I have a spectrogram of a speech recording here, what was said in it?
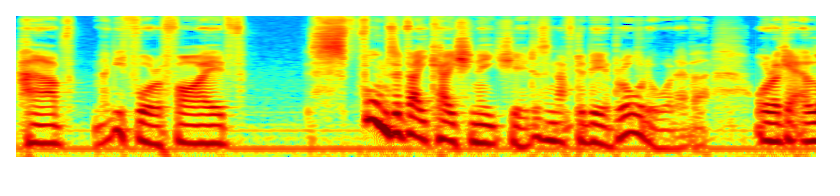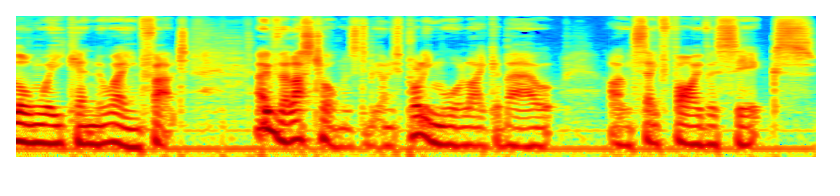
have maybe four or five forms of vacation each year. It doesn't have to be abroad or whatever, or I get a long weekend away. In fact, over the last 12 months, to be honest, probably more like about, I would say, five or six.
